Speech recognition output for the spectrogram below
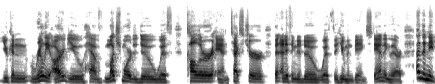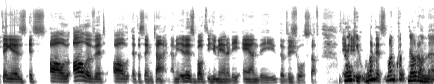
you can really argue have much more to do with color and texture than anything to do with the human being standing there. And the neat thing is it's all all of it all at the same time. I mean it is both the humanity and the the visual stuff. Thank it, you one, one quick note on that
